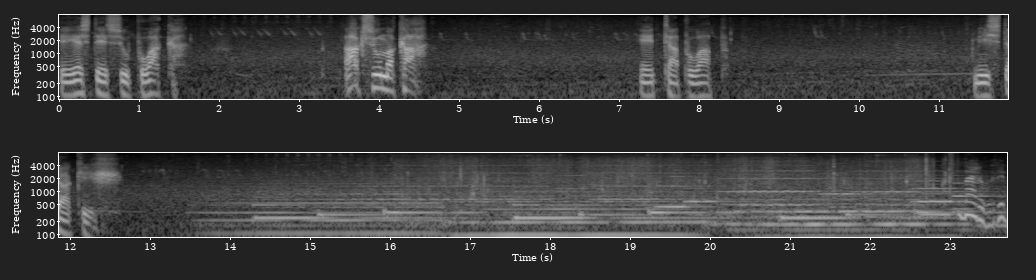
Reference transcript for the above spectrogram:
E este Supuaka. Aksumaka. E Tapuap. Mistakish. Matter with him?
